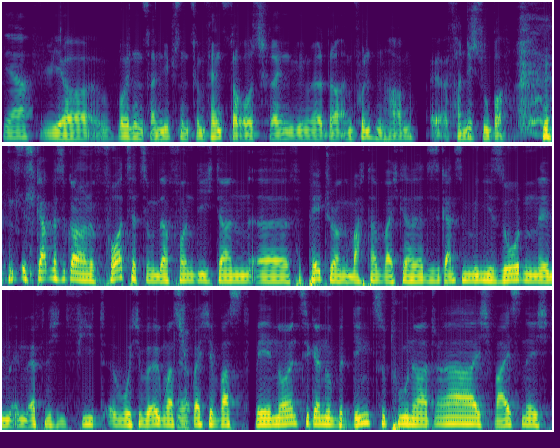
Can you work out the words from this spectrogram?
ja. Wir wollten uns am liebsten zum Fenster rausschreien, wie wir da empfunden haben. Äh, fand ich super. es gab mir sogar noch eine Fortsetzung davon, die ich dann äh, für Patreon gemacht habe, weil ich gerade diese ganzen Minisoden im, im öffentlichen Feed, wo ich über irgendwas ja. spreche, was mit den 90ern nur bedingt zu tun hat. Ah, ich weiß nicht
